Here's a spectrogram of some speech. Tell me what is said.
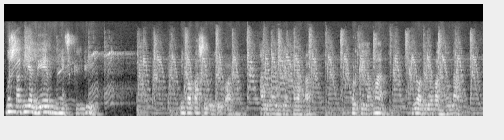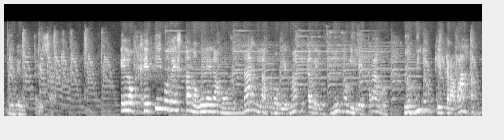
No sabía leer ni escribir. Mi papá se lo llevaba al monte a trabajar, porque la madre lo había abandonado desde los tres años. El objetivo de esta novela era abordar la problemática de los niños iletrados, los niños que trabajan.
